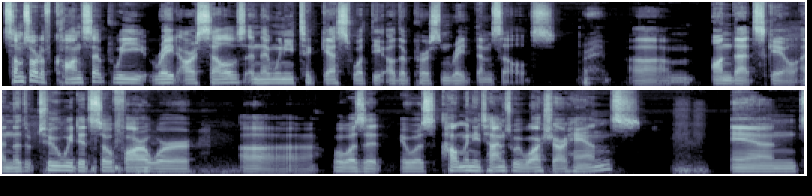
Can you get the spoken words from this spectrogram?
some sort of concept. We rate ourselves, and then we need to guess what the other person rate themselves. Right. Um, on that scale, and the two we did so far were, uh, what was it? It was how many times we wash our hands, and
